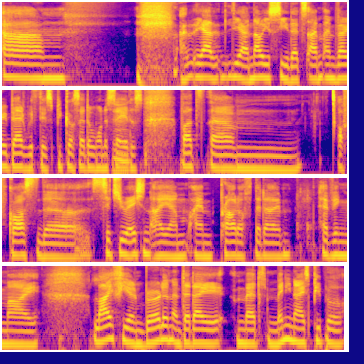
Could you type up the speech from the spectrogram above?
Um. yeah, yeah. Now you see that I'm I'm very bad with this because I don't want to say mm. this, but um, of course the situation I am I'm proud of that I'm having my life here in Berlin and that I met many nice people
